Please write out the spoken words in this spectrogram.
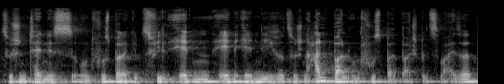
zwischen Tennis und Fußball. Da gibt es viel ähnlichere zwischen Handball und Fußball beispielsweise.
